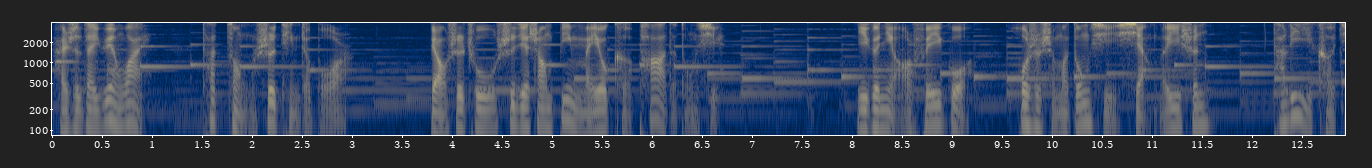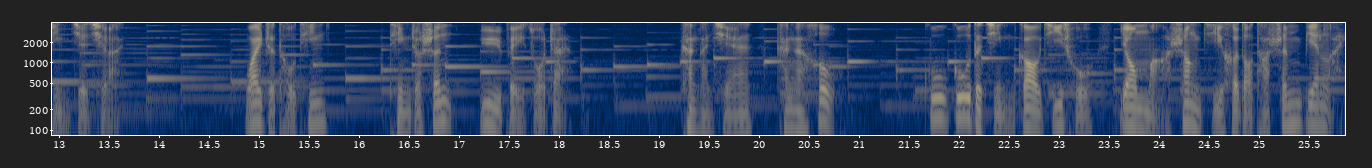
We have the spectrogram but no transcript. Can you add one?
还是在院外，它总是挺着脖儿，表示出世界上并没有可怕的东西。一个鸟儿飞过，或是什么东西响了一声，它立刻警戒起来，歪着头听，挺着身预备作战，看看前，看看后，咕咕的警告基础要马上集合到它身边来。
